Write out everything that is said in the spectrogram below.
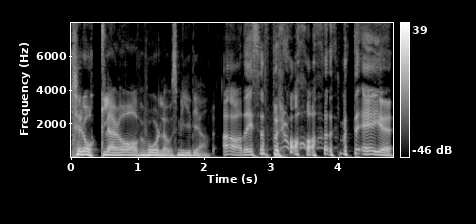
trocklar av Warlows midja. Ja, det är så bra. det är ju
